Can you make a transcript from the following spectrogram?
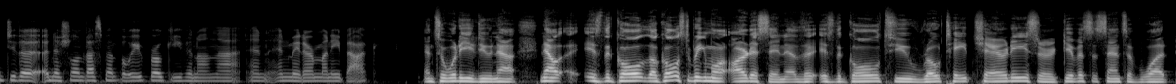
do the initial investment, but we broke even on that and, and made our money back. And so what do you do now? Now is the goal the goal is to bring more artists in. Is the goal to rotate charities or give us a sense of what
